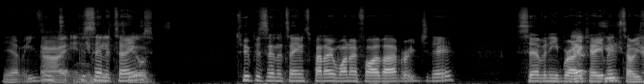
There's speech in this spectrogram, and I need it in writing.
Yeah, in uh, two in your percent of teams. Two percent of teams, oh five average there. Seventy break Yep, even. So he's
